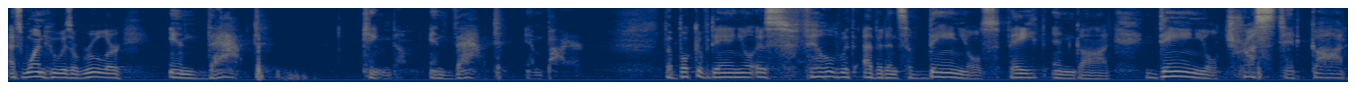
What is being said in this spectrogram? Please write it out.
as one who is a ruler in that kingdom, in that empire. The book of Daniel is filled with evidence of Daniel's faith in God. Daniel trusted God,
